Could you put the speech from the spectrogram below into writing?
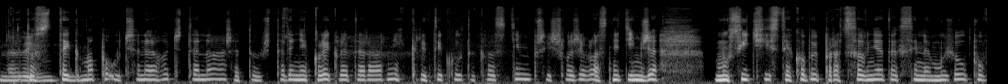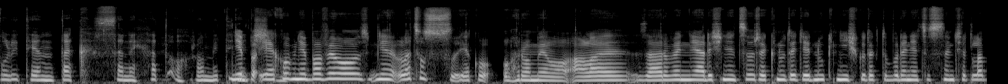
Nevím. Je to stigma poučeného čtenáře. To už tady několik literárních kritiků takhle s tím přišlo, že vlastně tím, že musí číst jakoby pracovně, tak si nemůžou povolit jen tak se nechat ohromit mě, Jako mě bavilo, mě lecos jako ohromilo, ale zároveň já, když něco řeknu teď jednu knížku, tak to bude něco, co jsem četla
